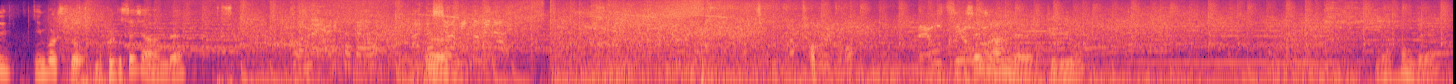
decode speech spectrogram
인버스 인버스도 뭐 그렇게 세진 않은데. 네. 어, 그렇게 세진 않네 딜이. 약한데.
